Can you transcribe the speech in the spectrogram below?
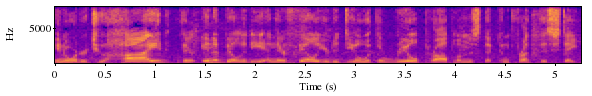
in order to hide their inability and their failure to deal with the real problems that confront this state.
